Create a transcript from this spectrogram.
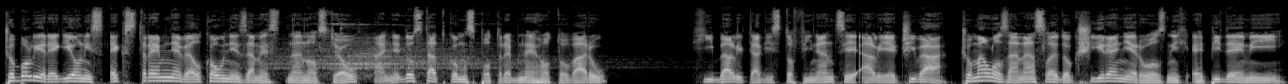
čo boli regióny s extrémne veľkou nezamestnanosťou a nedostatkom spotrebného tovaru. Chýbali takisto financie a liečivá, čo malo za následok šírenie rôznych epidémií.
